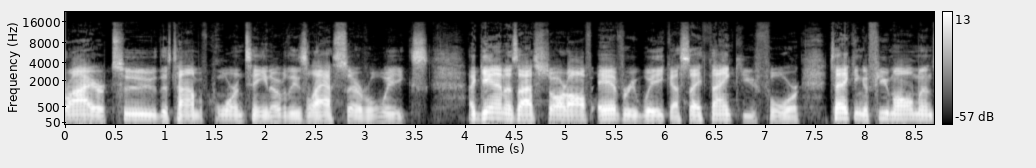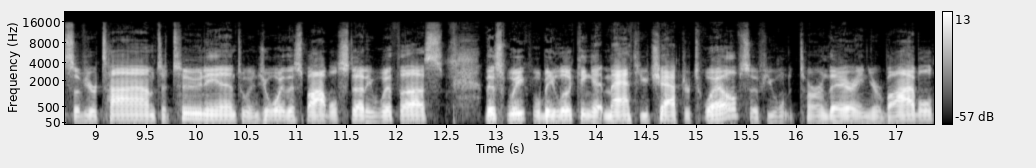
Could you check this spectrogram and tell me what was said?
prior to the time of quarantine over these last several weeks. Again, as I start off every week, I say thank you for taking a few moments of your time to tune in, to enjoy this Bible study with us. This week we'll be looking at Matthew chapter 12, so if you want to turn there in your Bible.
